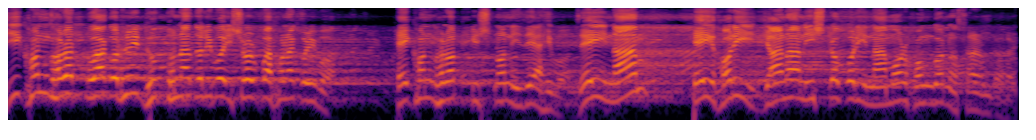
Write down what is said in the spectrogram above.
যিখন ঘৰত পুৱা গধূলি ধূপ ধূনা জ্বলিব, ঈশ্বৰ উপাসনা কৰিব, সেইখন ঘৰত কৃষ্ণ নিজে আহিব। যেই নাম, সেই হৰি জানা নিষ্ট কৰি নামৰ সংগ নচাৰন্ত হৰি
